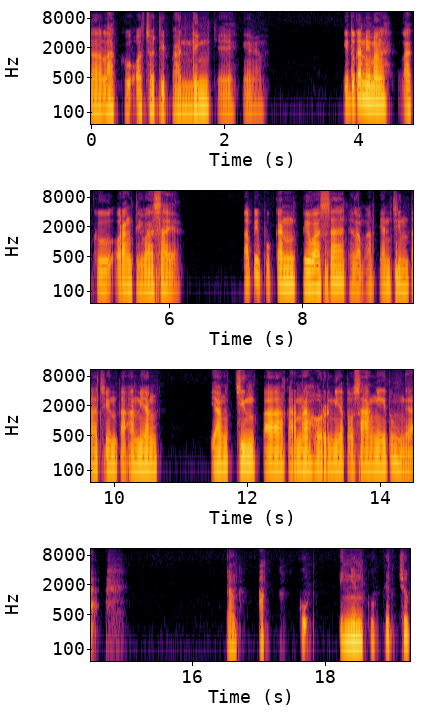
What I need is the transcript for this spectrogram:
eh, lagu Ojo dibanding ke ya kan. Itu kan memang lagu orang dewasa ya. Tapi bukan dewasa dalam artian cinta-cintaan yang yang cinta karena horny atau sange itu enggak. Yang aku ingin ku kecup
